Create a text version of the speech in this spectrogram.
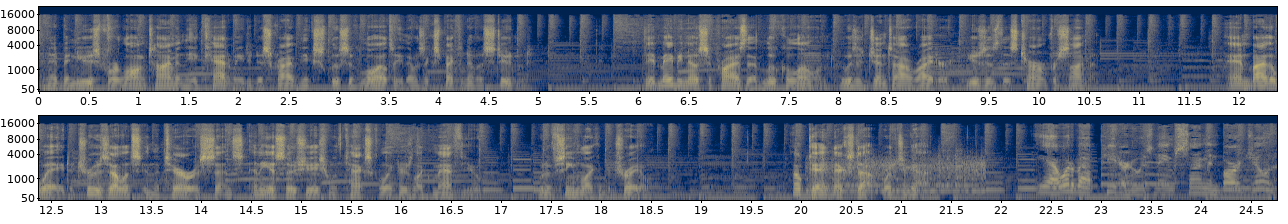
and had been used for a long time in the academy to describe the exclusive loyalty that was expected of a student. It may be no surprise that Luke alone, who is a Gentile writer, uses this term for Simon. And by the way, to true zealots in the terrorist sense, any association with tax collectors like Matthew would have seemed like a betrayal. Okay, next up, what you got? Yeah, what about Peter, who is named Simon Bar Jonah?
